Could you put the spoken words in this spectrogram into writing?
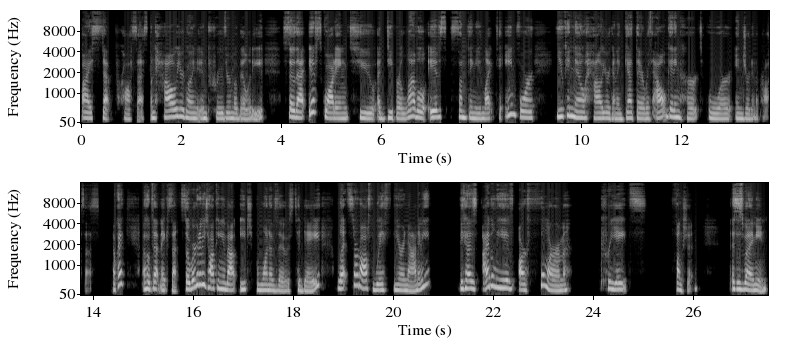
by step process on how you're going to improve your mobility so that if squatting to a deeper level is something you'd like to aim for, you can know how you're going to get there without getting hurt or injured in the process. Okay. I hope that makes sense. So we're going to be talking about each one of those today. Let's start off with your anatomy because I believe our form creates function. This is what I mean.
